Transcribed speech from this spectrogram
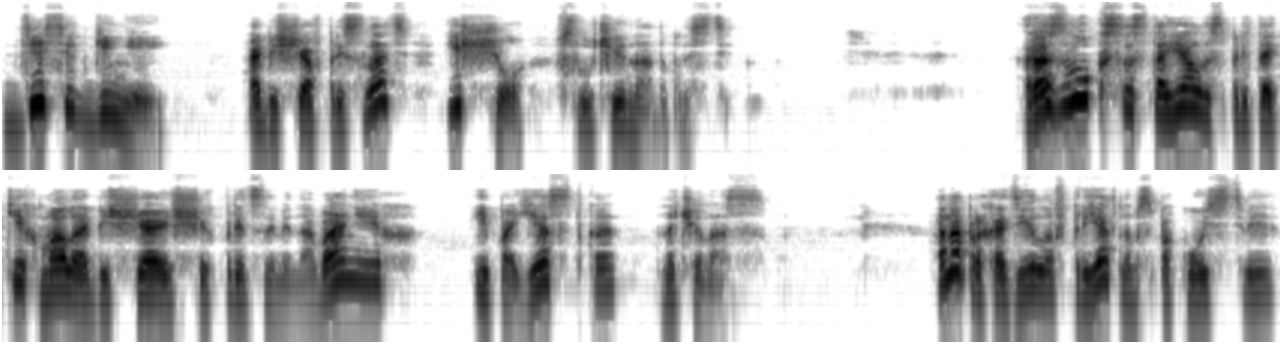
десять геней, обещав прислать еще в случае надобности. Разлук состоялась при таких малообещающих предзнаменованиях, и поездка началась. Она проходила в приятном спокойствии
